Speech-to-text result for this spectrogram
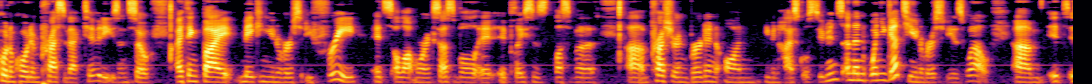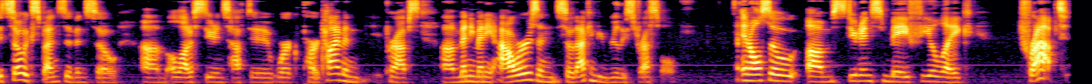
quote unquote impressive activities. And so I think by making university free, it's a lot more accessible. It, it places less of a uh, pressure and burden on even high school students. And then when you get to university as well, um, it's, it's so expensive. And so um, a lot of students have to work part time and perhaps uh, many, many hours. And so that can be really stressful. And also, um, students may feel like trapped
